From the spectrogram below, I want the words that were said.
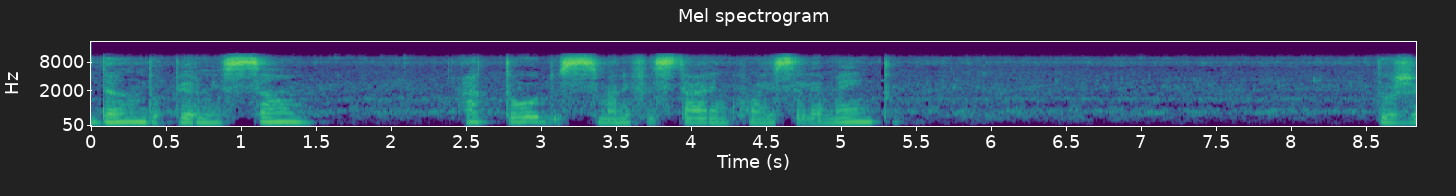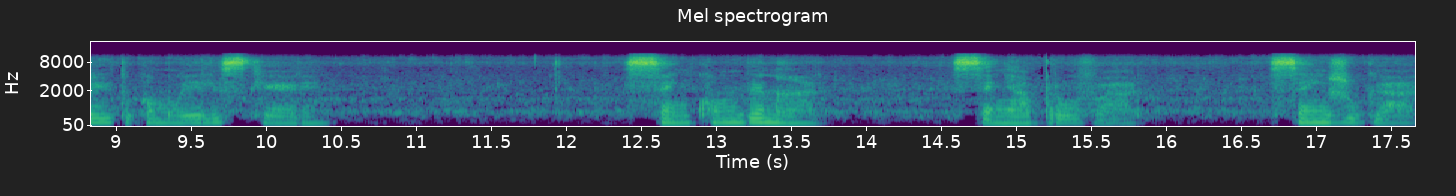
dando permissão a todos se manifestarem com esse elemento do jeito como eles querem, sem condenar, sem aprovar, sem julgar.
